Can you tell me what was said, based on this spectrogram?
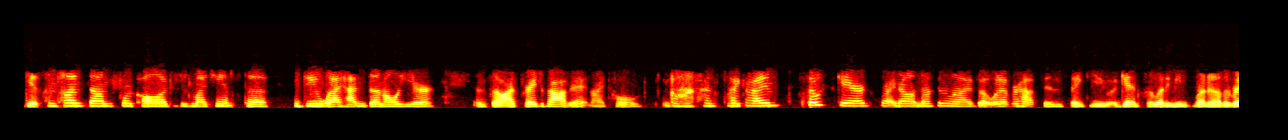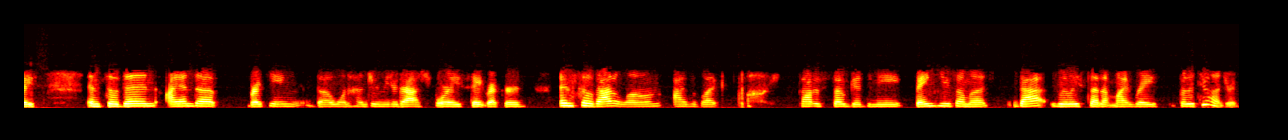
get some times down before college. This is my chance to do what I hadn't done all year. And so I prayed about it and I told God, I was like, I'm so scared right now. I'm not going to lie, but whatever happens, thank you again for letting me run another race. And so then I end up breaking the 100 meter dash for a state record. And so that alone, I was like, oh, God is so good to me. Thank you so much. That really set up my race for the 200.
